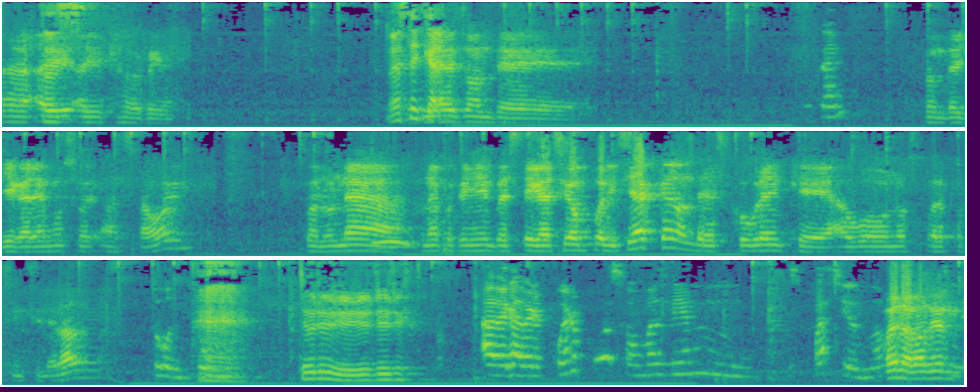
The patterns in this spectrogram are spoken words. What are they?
Ah, hay, Pues- hay que dormir. No estoy Y es donde, donde llegaremos hoy- hasta hoy. Con una, una pequeña investigación policíaca donde descubren que hubo unos cuerpos incinerados. Tun. A ver, a ver, cuerpos o más bien espacios, ¿no? Bueno, más bien,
